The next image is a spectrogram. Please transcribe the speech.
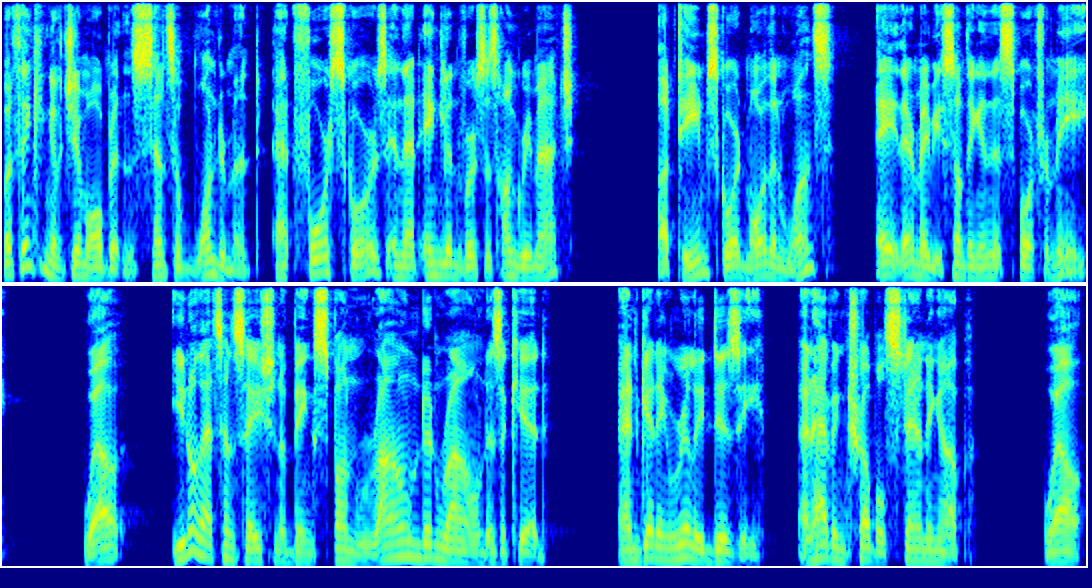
But thinking of Jim Albritton's sense of wonderment at four scores in that England versus Hungary match, a team scored more than once? Hey, there may be something in this sport for me. Well, you know that sensation of being spun round and round as a kid and getting really dizzy and having trouble standing up. Well,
